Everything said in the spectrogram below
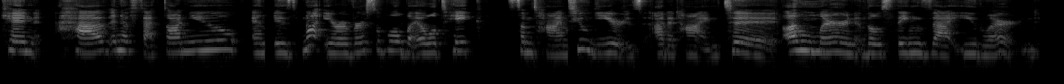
can have an effect on you and is not irreversible, but it will take some time, two years at a time, to unlearn those things that you learned.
